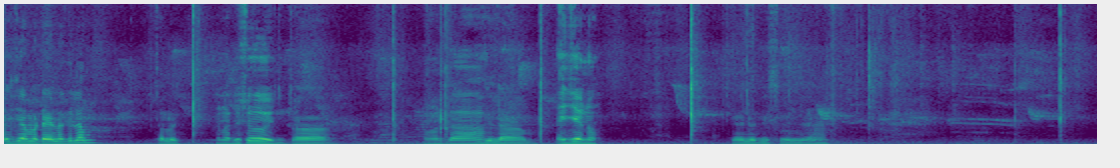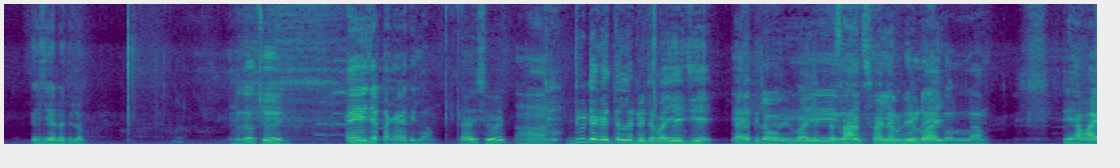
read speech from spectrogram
এই যে আমারটা এনে দিলাম চলো এনো দিছুন হ্যাঁ আমারটা দিলাম এই যে এনো এনে দিছুন না এই যে এনে দিলাম। এনো এই যে টাকা দিলাম। তাই শুন হ্যাঁ। দুইটা খাইতে নিলে ভাই এই যে টাকা দিলাম আমি ভাই একটা চান্স পাইলাম রে ভাই। করলাম? টেহা ভাই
